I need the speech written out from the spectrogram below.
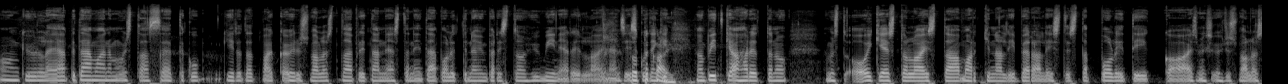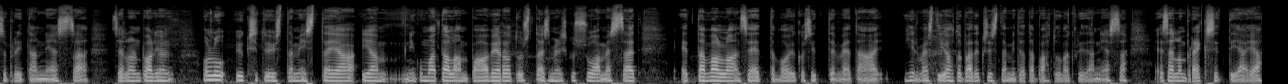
On kyllä, ja pitää aina muistaa se, että kun kirjoitat vaikka Yhdysvalloista tai Britanniasta, niin tämä poliittinen ympäristö on hyvin erilainen. Siis Totta kuitenkin kai. he on pitkään harjoittanut oikeistolaista, markkinaliberalistista politiikkaa. Esimerkiksi Yhdysvalloissa, Britanniassa siellä on paljon ollut yksityistämistä ja, ja niin kuin matalampaa verotusta esimerkiksi kuin Suomessa. Että et tavallaan se, että voiko sitten vetää hirveästi johtopäätöksistä, mitä tapahtuu vaikka Britanniassa. Ja siellä on Brexitia ja,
